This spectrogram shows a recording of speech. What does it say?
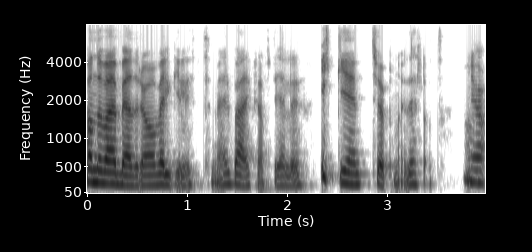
kan det være bedre å velge litt mer bærekraftig, eller ikke kjøpe noe i det hele tatt. Ja.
